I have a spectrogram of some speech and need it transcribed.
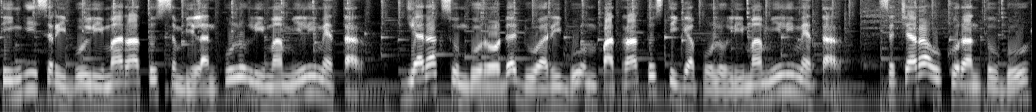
tinggi 1595 mm, jarak sumbu roda 2435 mm. Secara ukuran tubuh,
